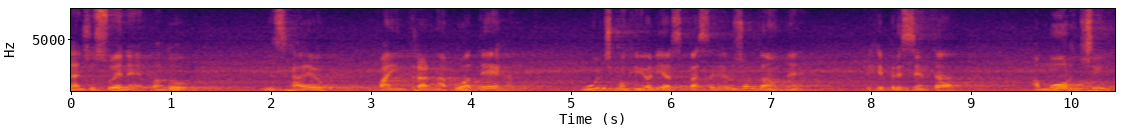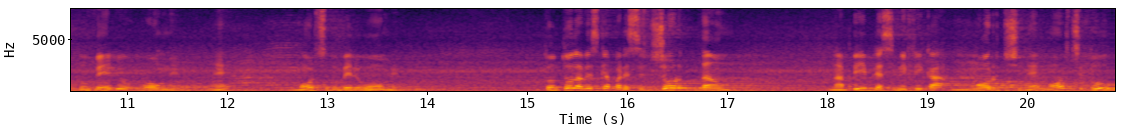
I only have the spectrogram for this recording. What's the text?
lá em Josué, né? Quando Israel vai entrar na boa terra, o último rio ali a se passar é o Jordão, né? Que representa a morte do velho homem, né? morte do velho homem. Então, toda vez que aparece Jordão na Bíblia, significa morte, né? Morte do,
